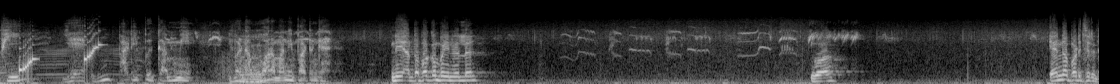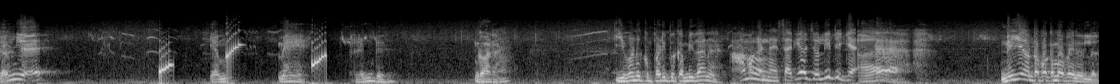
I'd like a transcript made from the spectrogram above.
பி ஏ படிப்பு கம்மி. இவனை ஓரமா நிப்பாட்டுங்க நீ அந்த பக்கம் போய் நில்லு. இங்க வா. என்ன படிச்சிருக்க? எம்ஏ எம் மே ரெண்டு. வாடா இவனுக்கு படிப்பு கம்மி தானே ஆமாங்க அண்ணே சரியா சொல்லிட்டீங்க. நீ அந்த பக்கமா போய் நில்லு.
